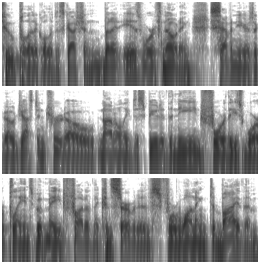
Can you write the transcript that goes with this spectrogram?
too political a discussion, but it is worth noting. Seven years ago, Justin Trudeau not only disputed the need for these warplanes, but made fun of the Conservatives for wanting to buy them.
